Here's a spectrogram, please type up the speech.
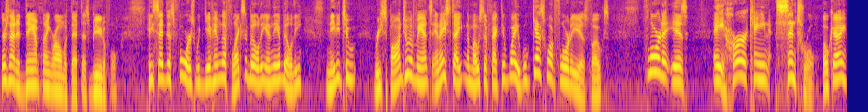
There's not a damn thing wrong with that. That's beautiful. He said this force would give him the flexibility and the ability needed to respond to events in a state in the most effective way. Well, guess what Florida is, folks? Florida is a hurricane central, okay?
